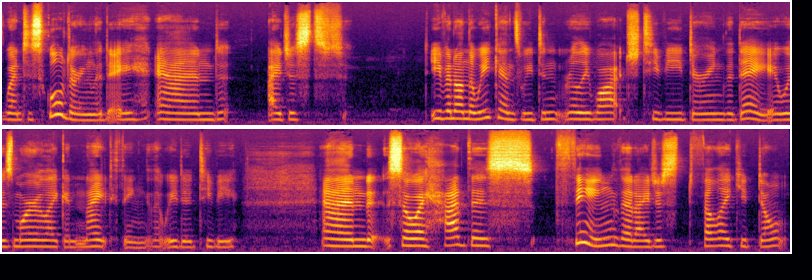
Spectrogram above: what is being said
went to school during the day and I just even on the weekends we didn't really watch TV during the day. It was more like a night thing that we did TV. And so I had this thing that I just felt like you don't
